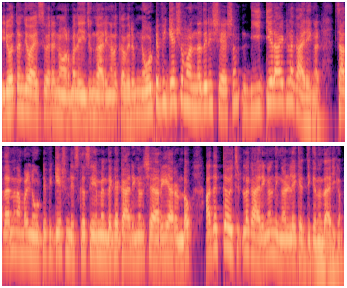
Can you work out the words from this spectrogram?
ഇരുപത്തഞ്ച് വയസ്സ് വരെ നോർമൽ ഏജും കാര്യങ്ങളൊക്കെ വരും. നോട്ടിഫിക്കേഷൻ വന്നതിന് ശേഷം ഡീറ്റെയിൽ ആയിട്ടുള്ള കാര്യങ്ങൾ. സാധാരണ നമ്മൾ നോട്ടിഫിക്കേഷൻ ഡിസ്കസ് ചെയ്യുമ്പോൾ എന്തൊക്കെ കാര്യങ്ങൾ ഷെയർ ചെയ്യാറുണ്ടോ അതൊക്കെ വെച്ചിട്ടുള്ള കാര്യങ്ങൾ നിങ്ങളിലേക്ക് എത്തിക്കുന്നതായിരിക്കും.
